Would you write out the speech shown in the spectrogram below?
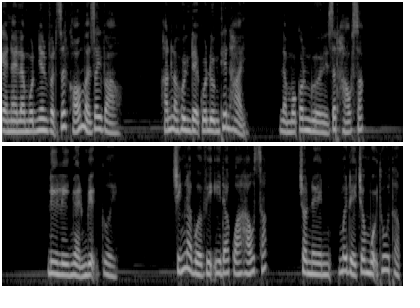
kẻ này là một nhân vật rất khó mà dây vào. Hắn là huynh đệ của đường thiên hải là một con người rất háo sắc. Lily nhoẻn miệng cười. Chính là bởi vì y đã quá háo sắc cho nên mới để cho muội thu thập.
